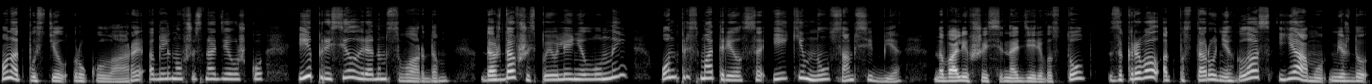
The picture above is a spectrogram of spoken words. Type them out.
Он отпустил руку Лары, оглянувшись на девушку, и присел рядом с Вардом. Дождавшись появления луны, он присмотрелся и кивнул сам себе. Навалившийся на дерево столб закрывал от посторонних глаз яму между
